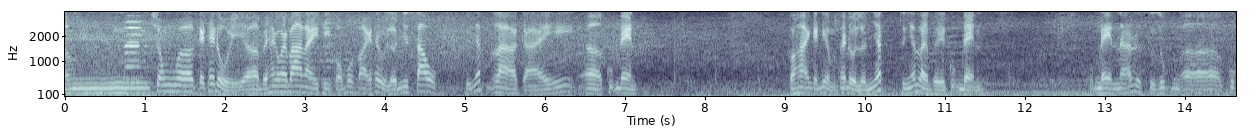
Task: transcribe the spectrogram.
Um, trong ờ, cái thay đổi về 2023 này thì có một vài cái thay đổi lớn như sau. Thứ nhất là cái uh, cụm đèn. Có hai cái điểm thay đổi lớn nhất. Thứ nhất là về cụm đèn. Cụm đèn đã được sử dụng uh, cụm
